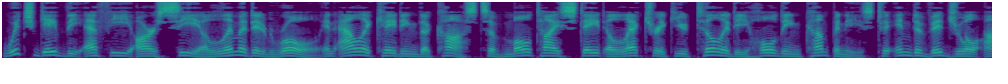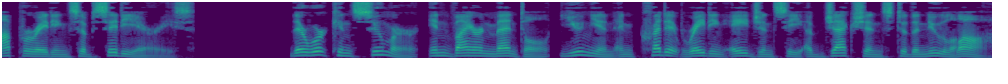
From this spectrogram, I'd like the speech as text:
which gave the FERC a limited role in allocating the costs of multi-state electric utility holding companies to individual operating subsidiaries. There were consumer, environmental, union and credit rating agency objections to the new law.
